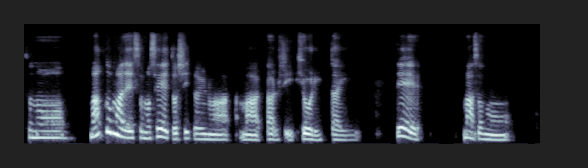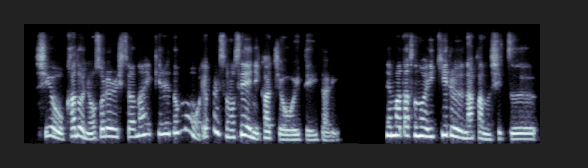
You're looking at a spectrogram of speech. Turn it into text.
その、あくまでその生と死というのは、まあ、あるし、表裏一体で、まあその、死を過度に恐れる必要はないけれども、やっぱりその生に価値を置いていたり、で、またその生きる中の質、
